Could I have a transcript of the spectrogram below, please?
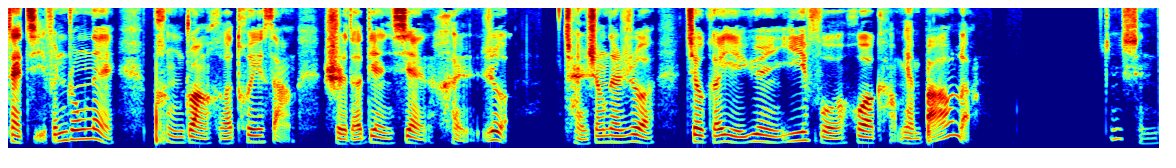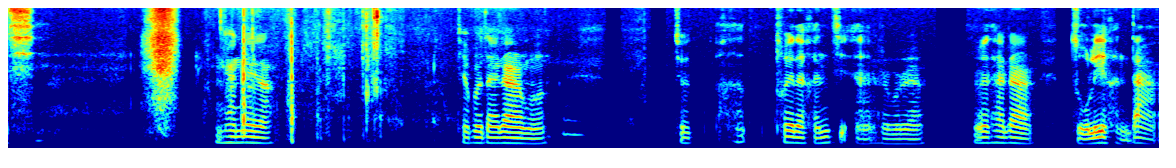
在几分钟内，碰撞和推搡使得电线很热，产生的热就可以熨衣服或烤面包了。真神奇！你看这个，这不是在这儿吗？就推的很紧，是不是？因为它这儿阻力很大，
